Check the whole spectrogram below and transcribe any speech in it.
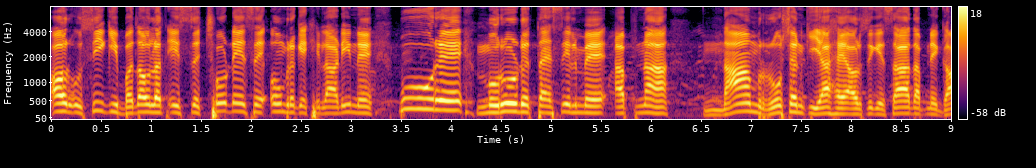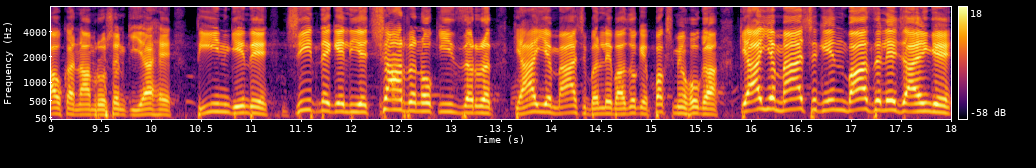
और उसी की बदौलत इस छोटे से उम्र के खिलाड़ी ने पूरे मुरुड तहसील में अपना नाम रोशन किया है और उसी के साथ अपने गाँव का नाम रोशन किया है। तीन गेंदें जीतने के लिए चार रनों की ज़रूरत। क्या ये मैच बल्लेबाजों के पक्ष में होगा? क्या ये मैच गेंदबाज ले जाएँगे?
